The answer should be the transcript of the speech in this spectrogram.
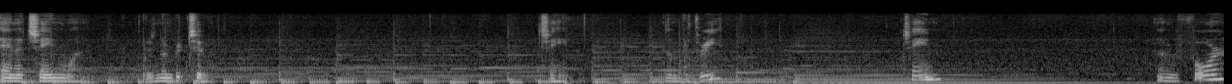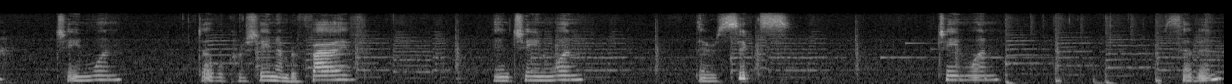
and a chain one. There's number two. Chain. Number three, chain. Number four, chain one, double crochet number five, and chain one, there's six, chain one, seven,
